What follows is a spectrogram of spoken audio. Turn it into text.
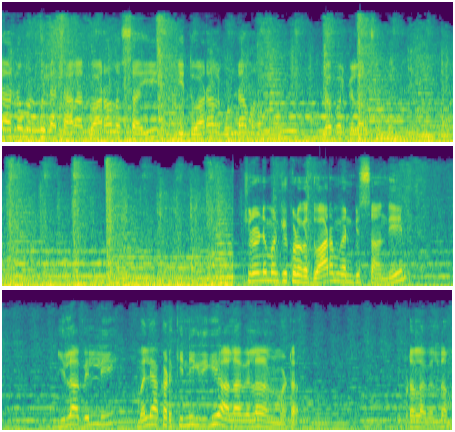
దారిలో మనకు ఇలా చాలా ద్వారాలు వస్తాయి. ఈ ద్వారాల గుండా మనం లోపలికి వెళ్ళాల్సి ఉంటుంది. చూడండి మనకి ఇక్కడ ఒక ద్వారం కనిపిస్తుంది. ఇలా వెళ్ళి మళ్ళీ అక్కడ కిందికి దిగి అలా వెళ్ళాలన్నమాట. ఇప్పుడు అలా వెళ్దాం.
